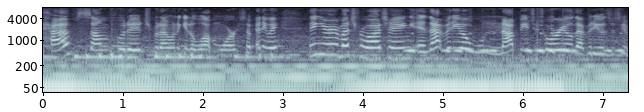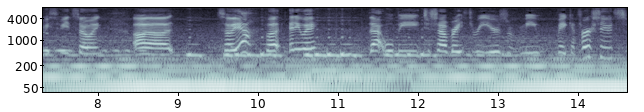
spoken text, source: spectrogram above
have some footage, but I want to get a lot more. So anyway, thank you very much for watching, and that video will not be a tutorial. That video is just going to be speed sewing. Uh, so yeah, but anyway, that will be to celebrate three years of me making fursuits.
